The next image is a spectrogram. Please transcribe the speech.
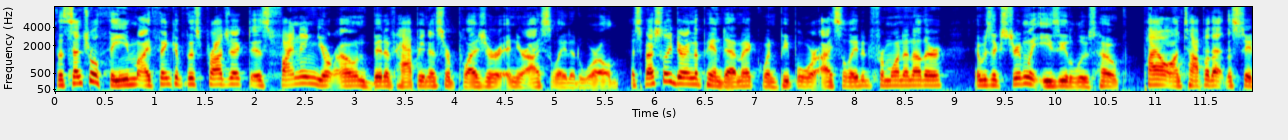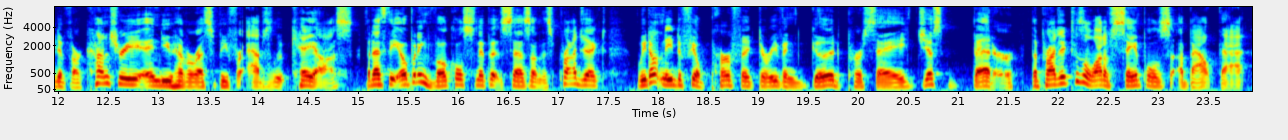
The central theme, I think, of this project is finding your own bit of happiness or pleasure in your isolated world. Especially during the pandemic when people were isolated from one another, it was extremely easy to lose hope. Pile on top of that the state of our country, and you have a recipe for absolute chaos. But as the opening vocal snippet says on this project, we don't need to feel perfect or even good per se, just better. The project has a lot of samples about that,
